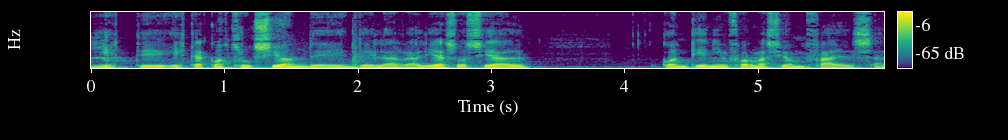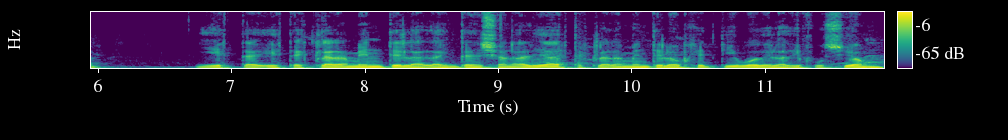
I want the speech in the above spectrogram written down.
y este, esta construcción de, la realidad social contiene información falsa. Y esta, esta es claramente la, intencionalidad, este es claramente el objetivo de la difusión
